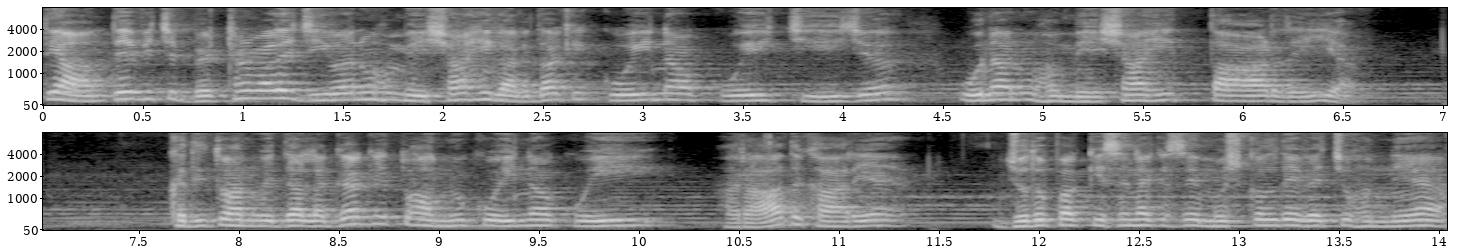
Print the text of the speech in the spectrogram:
ਧਿਆਨ ਦੇ ਵਿੱਚ ਬੈਠਣ ਵਾਲੇ ਜੀਵਾਂ ਨੂੰ ਹਮੇਸ਼ਾ ਹੀ ਲੱਗਦਾ ਕਿ ਕੋਈ ਨਾ ਕੋਈ ਚੀਜ਼ ਉਹਨਾਂ ਨੂੰ ਹਮੇਸ਼ਾ ਹੀ ਤਾੜ ਰਹੀ ਆ। ਕਦੀ ਤੁਹਾਨੂੰ ਇਦਾਂ ਲੱਗਾ ਕਿ ਤੁਹਾਨੂੰ ਕੋਈ ਨਾ ਕੋਈ ਰਾਹ ਦਿਖਾ ਰਿਹਾ ਹੈ? ਜਦੋਂ ਆਪਾਂ ਕਿਸੇ ਨਾ ਕਿਸੇ ਮੁਸ਼ਕਲ ਦੇ ਵਿੱਚ ਹੁੰਨੇ ਆ,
